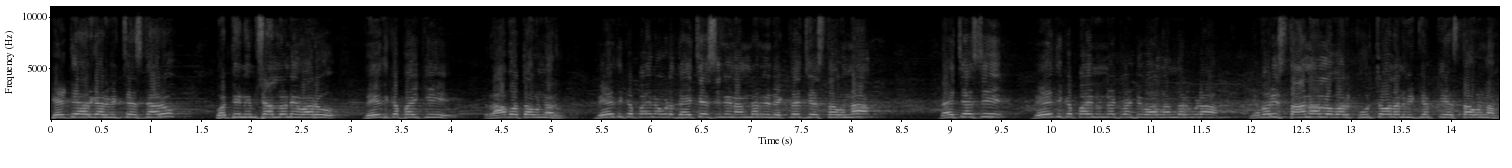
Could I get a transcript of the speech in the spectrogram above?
కేటీఆర్ గారు విచ్చేసినారు. కొద్ది నిమిషాల్లోనే వారు వేదిక పైకి రాబోతా ఉన్నారు. వేదిక పైన కూడా దయచేసి నేను అందరిని రిక్వెస్ట్ చేస్తా ఉన్నా. దయచేసి వేదిక పైన ఉన్నటువంటి వాళ్ళందరూ కూడా ఎవరి స్థానాల్లో వారు కూర్చోవాలని విజ్ఞప్తి చేస్తా ఉన్నాం.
